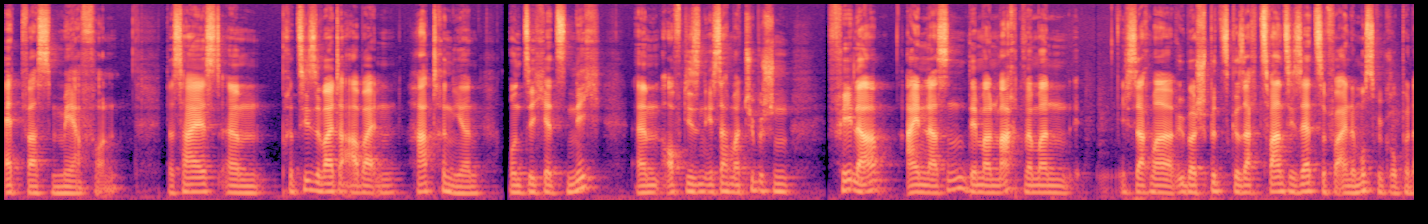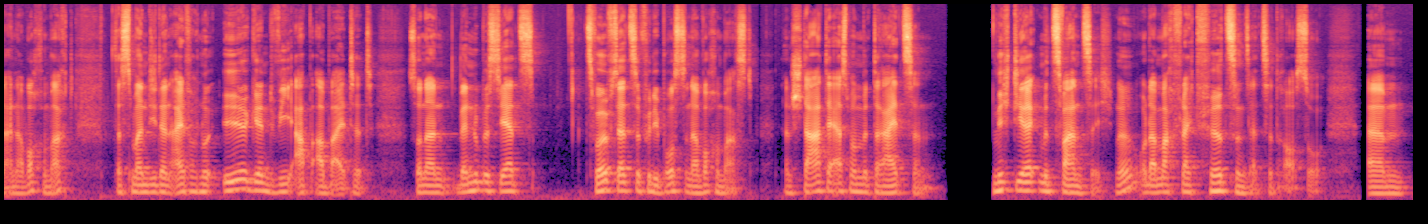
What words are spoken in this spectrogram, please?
etwas mehr von. Das heißt, ähm, präzise weiterarbeiten, hart trainieren und sich jetzt nicht ähm, auf diesen, ich sag mal, typischen Fehler einlassen, den man macht, wenn man, ich sag mal, überspitzt gesagt 20 Sätze für eine Muskelgruppe in einer Woche macht, dass man die dann einfach nur irgendwie abarbeitet. Sondern wenn du bis jetzt 12 Sätze für die Brust in der Woche machst, dann starte erstmal mit 13. Nicht direkt mit 20, ne? Oder mach vielleicht 14 Sätze draus so. Ähm,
